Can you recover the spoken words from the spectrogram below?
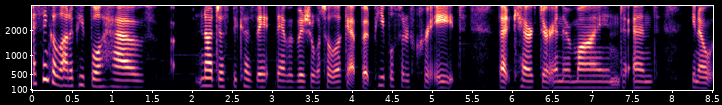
I think a lot of people have not just because they, they have a visual to look at, but people sort of create that character in their mind and you know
